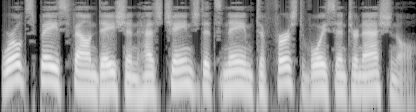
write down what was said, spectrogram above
World Space Foundation has changed its name to First Voice International.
